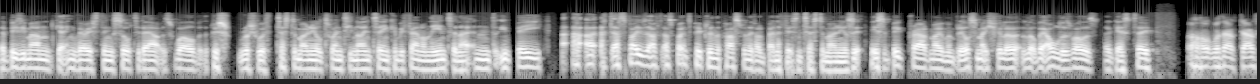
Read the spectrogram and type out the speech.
a busy man getting various things sorted out as well. But the Chris Rushworth testimonial 2019 can be found on the internet, and you'd be. I, I, I suppose I've, I've, spoken to people in the past when they've had benefits and testimonials. It, it's a big, proud moment, but it also makes you feel a, a little bit old as well as I guess too. Oh, without doubt.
